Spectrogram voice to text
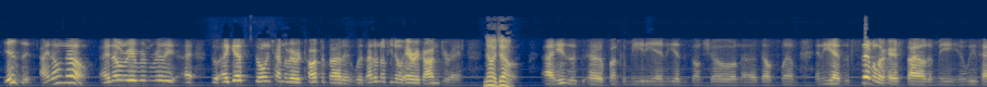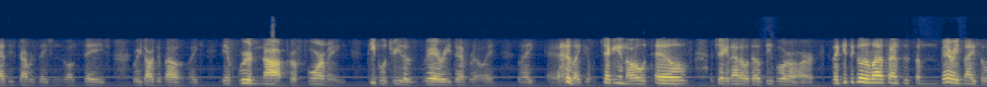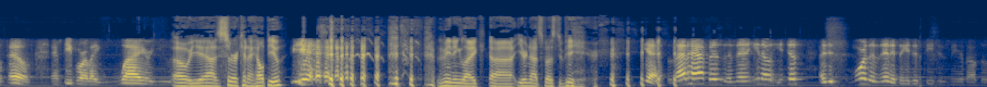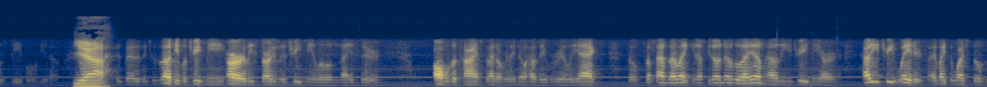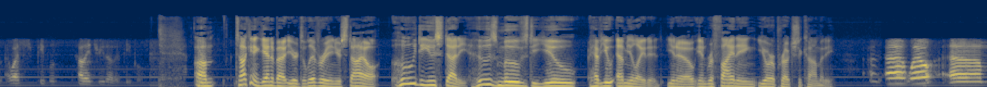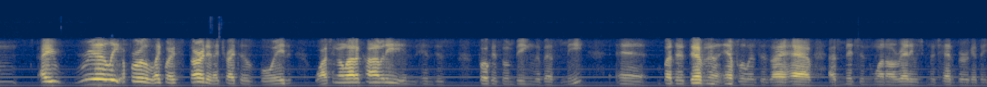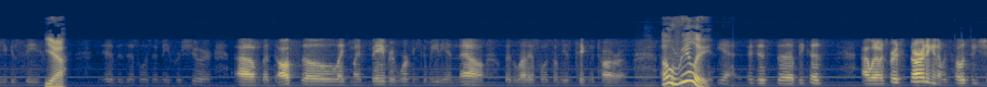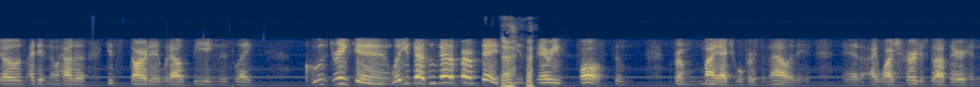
is it? I don't know. I don't even really. I, I guess the only time I've ever talked about it was I don't know if you know Eric Andre. No, I don't. Uh, he's a uh, fun comedian. He has his own show on uh, Adult Swim, and he has a similar hairstyle to me. And we've had these conversations on stage where we talked about like if we're not performing, people treat us very differently. Like like if checking in the hotels or checking out hotels, people are. are cause I get to go a lot of times to some very nice hotels, and people are like, "Why are you?" Oh yeah, sir, can I help you? Yeah. Meaning like uh, you're not supposed to be here. yeah, so that happens, and then you know, you just, I just more than anything, it just teaches me about those people. You know, yeah. It's better because a lot of people treat me, or at least starting to treat me a little nicer all the time, so I don't really know how they really act. So sometimes I like, you know, if you don't know who I am, how do you treat me, or how do you treat waiters? I like to watch those. I watch people how they treat other people. Um, talking again about your delivery and your style, who do you study? Whose moves do you have you emulated? You know, in refining your approach to comedy. Uh, well, um, for like when I started, I tried to avoid watching a lot of comedy and, and just focus on being the best me. And but there's definitely influences I have. I've mentioned one already, which is Mitch Hedberg. I think you can see Yeah. if his influence in me for sure. Um, but also, like my favorite working comedian now, who has a lot of influence on me, is Tig Notaro. Oh, really? Yeah, it just uh, because I, when I was first starting and I was hosting shows, I didn't know how to get started without being this like, who's drinking? What do you guys? Who's got a birthday? Just being very false to from my actual personality. And I watched her just go out there and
